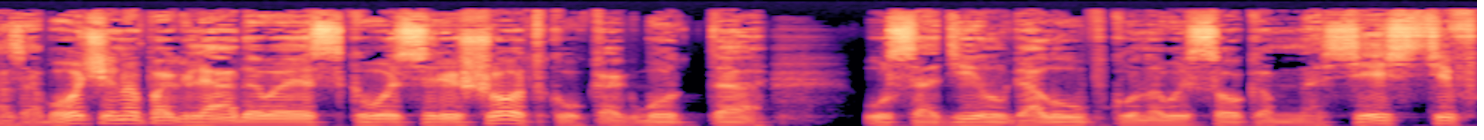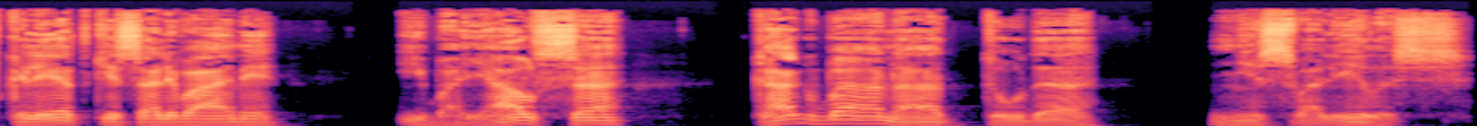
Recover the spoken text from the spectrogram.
озабоченно поглядывая сквозь решетку, как будто усадил голубку на высоком насесте в клетке со львами и боялся, как бы она оттуда не свалилась.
